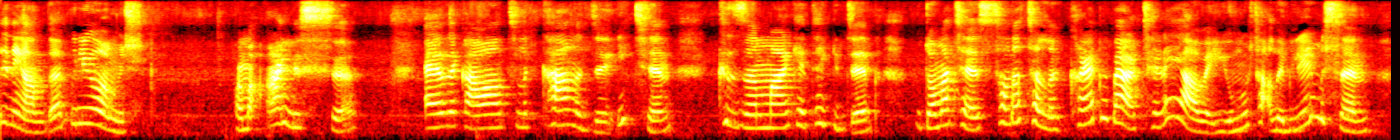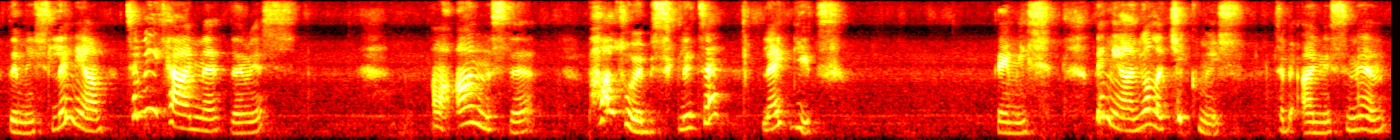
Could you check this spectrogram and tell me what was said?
Lenian da biliyormuş. Ama annesi evde kahvaltılık kalmadığı için kızı markete gidip domates, salatalık, karabiber, tereyağı ve yumurta alabilir misin? demiş. Lenian tabii ki anne demiş. Ama annesi palto ve bisikletle git demiş. Lenian yola çıkmış. Tabii annesinin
